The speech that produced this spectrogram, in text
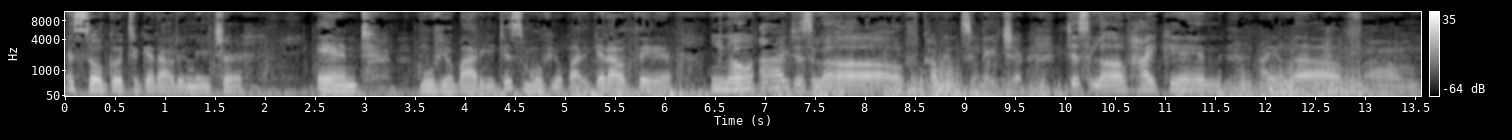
It's so good to get out in nature and move your body. Just move your body. Get out there you know i just love coming to nature just love hiking i love um,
